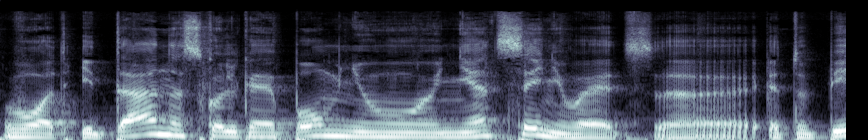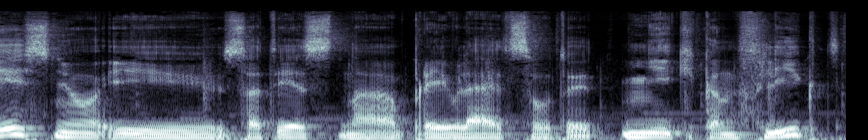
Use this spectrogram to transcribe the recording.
Вот. И та, насколько я помню, не оценивает э, эту песню, и, соответственно, проявляется вот этот некий конфликт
